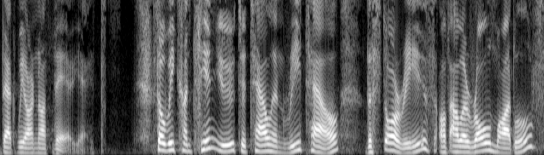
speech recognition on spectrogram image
that we are not there yet. So we continue to tell and retell the stories of our role models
